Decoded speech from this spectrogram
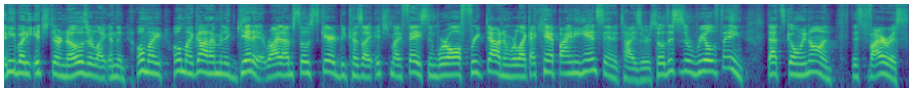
anybody itch their nose or like, and then, oh my, oh my God, I'm going to get it, right? I'm so scared because I itched my face and we're all freaked out and we're like, I can't buy any hand sanitizer. So this is a real thing that's going on, this virus.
